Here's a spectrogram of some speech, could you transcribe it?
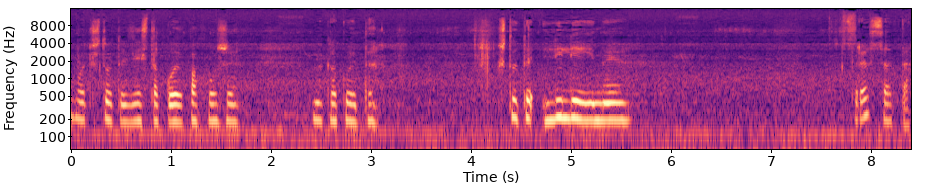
Вот что-то здесь такое похожее на какое-то что-то лилейное. Красота.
